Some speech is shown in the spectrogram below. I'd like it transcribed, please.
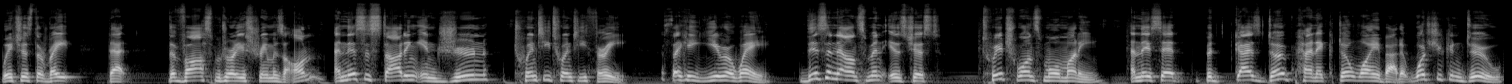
which is the rate that the vast majority of streamers are on. And this is starting in June 2023. It's like a year away. This announcement is just Twitch wants more money. And they said, but guys, don't panic. Don't worry about it. What you can do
